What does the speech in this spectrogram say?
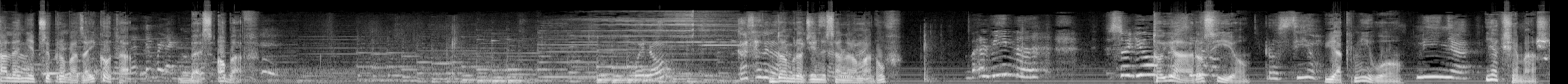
Ale nie przyprowadzaj kota. Bez obaw. Dom rodziny San Romanów. To ja, Rosio. Jak miło. Jak się masz?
